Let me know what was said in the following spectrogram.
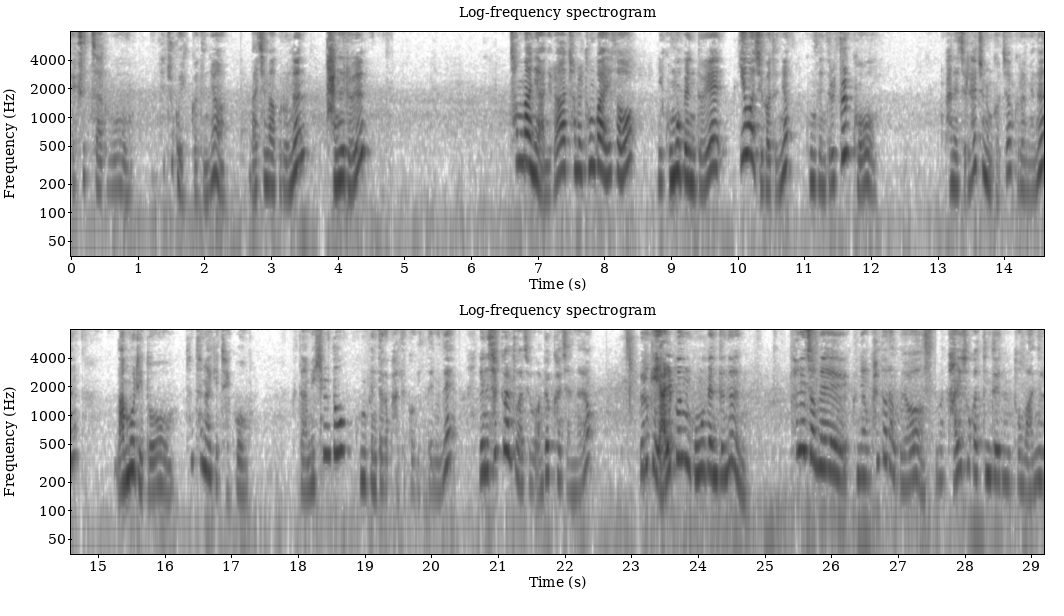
X자로 해주고 있거든요. 마지막으로는 바늘을 천만이 아니라 천을 통과해서 이 고무밴드에 끼워지거든요. 고무밴드를 뚫고 바느질을 해주는 거죠. 그러면은 마무리도 튼튼하게 되고 그 다음에 힘도 고무밴드가 받을 거기 때문에 얘는 색깔도 아주 완벽하지 않나요? 이렇게 얇은 고무밴드는 편의점에 그냥 팔더라고요. 다이소 같은 데는 더 많이,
